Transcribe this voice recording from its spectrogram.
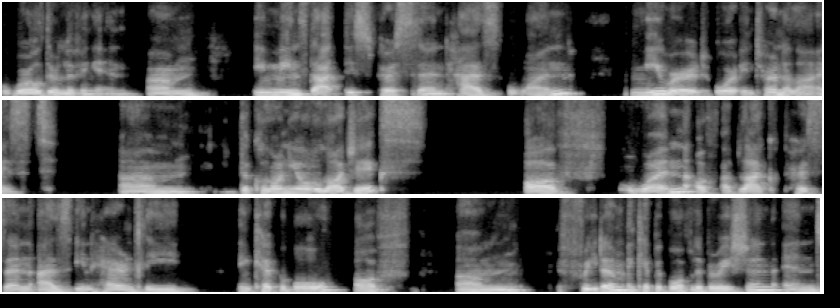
world they're living in um, it means that this person has one mirrored or internalized um, the colonial logics of one of a black person as inherently incapable of um, freedom, incapable of liberation, and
